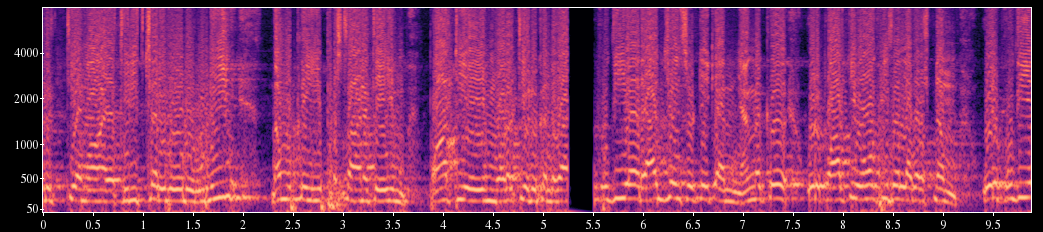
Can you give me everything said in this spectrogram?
കൃത്യമായ തിരിച്ചറിവോടുകൂടി നമുക്ക് ഈ പ്രസ്ഥാനത്തെയും പാർട്ടിയെയും വളർത്തിയെടുക്കേണ്ടതാണ് പുതിയ രാജ്യം സൃഷ്ടിക്കാൻ ഞങ്ങൾക്ക് ഒരു പാർട്ടി ഓഫീസല്ല പ്രശ്നം. ഒരു പുതിയ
